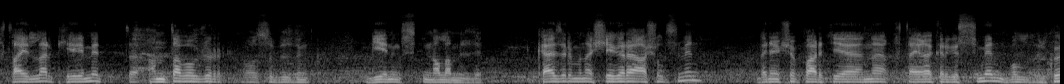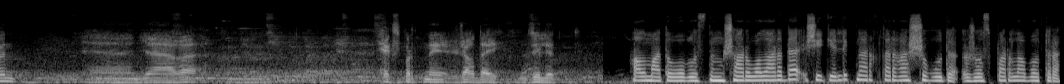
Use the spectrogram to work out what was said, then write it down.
қытайлар керемет ынта болып жүр осы біздің биенің сүтін аламыз деп. Қазір мына шекара ашылысымен бірінші партияны қытайға кіргізісімен бұл үлкен ә, жаңағы экспортный жағдай түзеледі. Алматы облысының шаруалары да шетелдік нарықтарға шығуды жоспарлап отыр.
